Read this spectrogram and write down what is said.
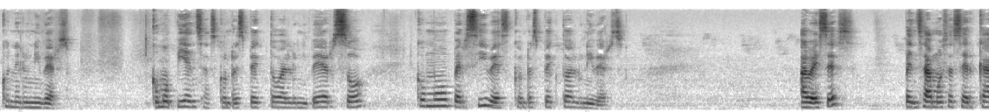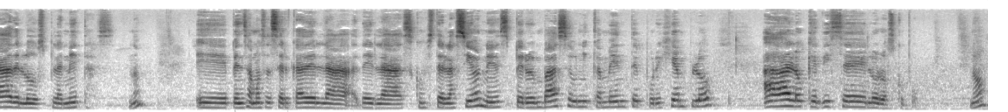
con el universo? ¿Cómo piensas con respecto al universo? ¿Cómo percibes con respecto al universo? A veces pensamos acerca de los planetas, ¿no? Eh, pensamos acerca de, la, de las constelaciones, pero en base únicamente, por ejemplo, a lo que dice el horóscopo, ¿no?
